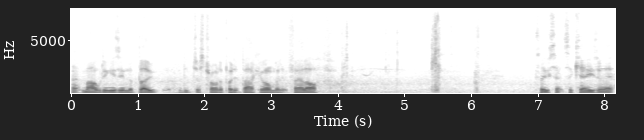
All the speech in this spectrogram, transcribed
That moulding is in the boot. I did just try to put it back on, but it fell off. Two sets of keys with it.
